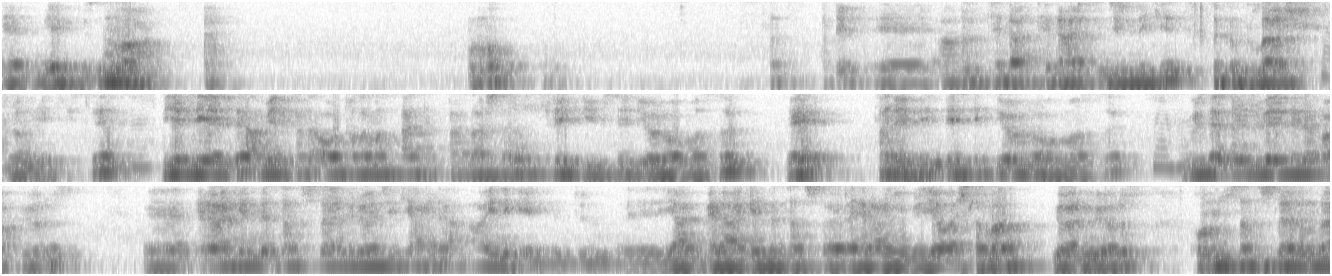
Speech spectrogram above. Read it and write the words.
hep, hepimizin var. Bunu e, arz teda- tedarik zincirindeki sıkıntıların etkisi. Bir diğeri de Amerika'da ortalama saat kazançların sürekli yükseliyor olması ve talebi destekliyor olması. Bu yüzden öncü verilere bakıyoruz. E, perakende satışlar bir önceki ayla aynı geldi dün. E, yani perakende satışlarda herhangi bir yavaşlama görmüyoruz. Konut satışlarında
